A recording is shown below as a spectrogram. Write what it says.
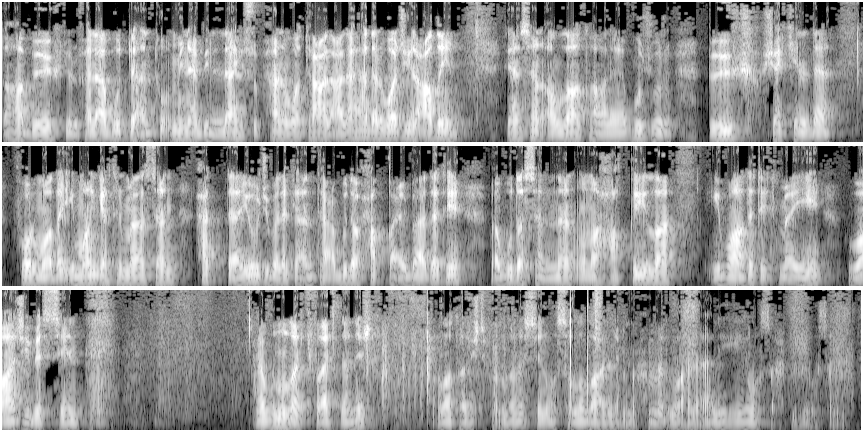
daha böyükdür. Fələ buddə ən tu'minə billahi subhanahu və ta'ala alə hədəl vəcihil azim. Yəni sən Allah Taala'ya bu cür böyük şəkildə formada iman gətirməlisən. Hətta yucibə ləkə ən tə'budə haqqa ibadəti və bu da səndən ona haqqı ilə ibadət etməyi vacib etsin. Və bununla kifayətlənir. Allah təala iştifalarını etsin. Və sallallahu əleyhi və Muhammed və alə alihi və sahbihi və sallam.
